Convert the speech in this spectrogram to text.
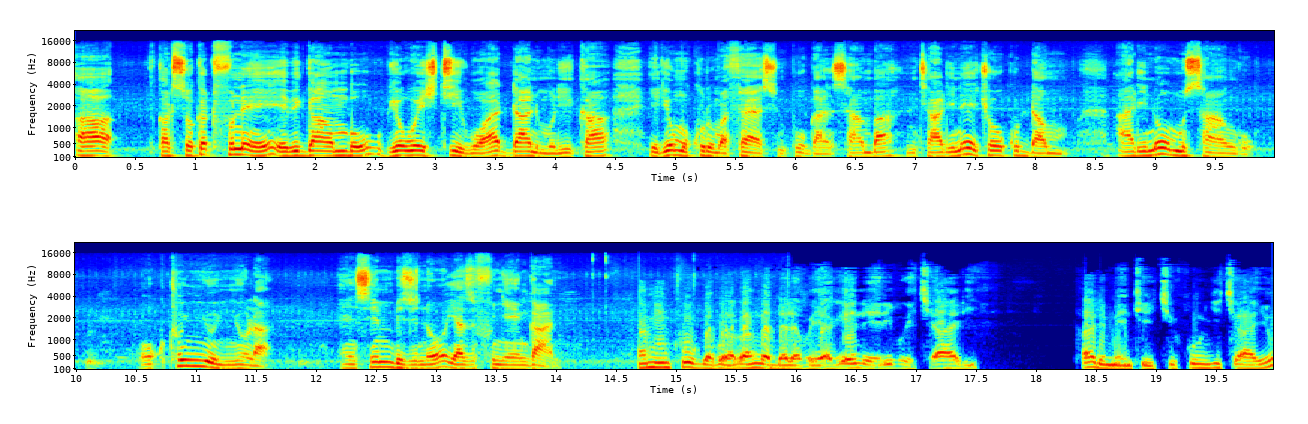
Katusooke tufune ebigambo by'oweekitiibwa dan mulika eri omukulu mathias mpuuga nsamba nti alina ekyokuddamu alina omusango okutunnyonnyola. Ensimbi zino yazifunye ngaani mwami mpuuga bw'abanga ddala bwe yagenda eri bwekyali paalimenti ekikunji kyayo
